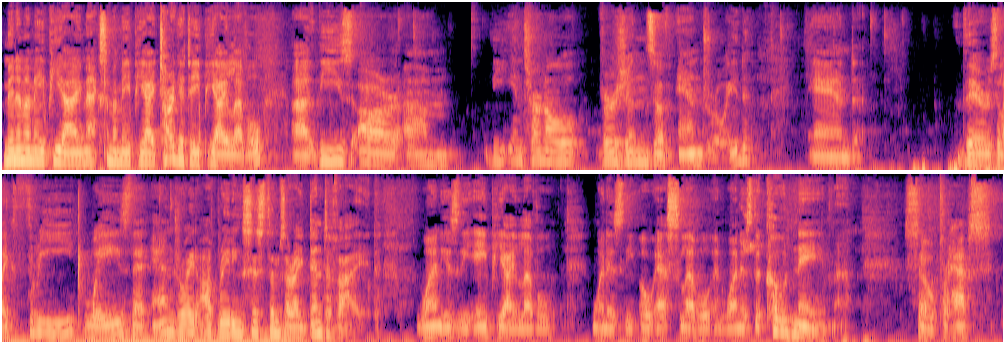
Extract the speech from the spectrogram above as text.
Minimum API, maximum API, target API level. Uh, these are um, the internal versions of Android, and there's like three ways that Android operating systems are identified. One is the API level, one is the OS level, and one is the code name. So perhaps,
